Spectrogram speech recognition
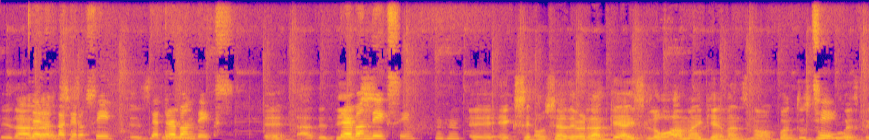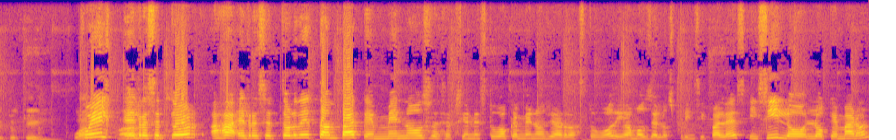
de Dallas. De los vaqueros, sí, de este, Trevon Dix. ¿Eh? Ah, de Dix. sí. Eh, o sea, de verdad que aisló a Mike Evans, ¿no? ¿Cuántos tuvo? Este, creo que Fue el, receptor, ajá, el receptor de Tampa que menos recepciones tuvo, que menos yardas tuvo, digamos, de los principales. Y sí, lo, lo quemaron.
